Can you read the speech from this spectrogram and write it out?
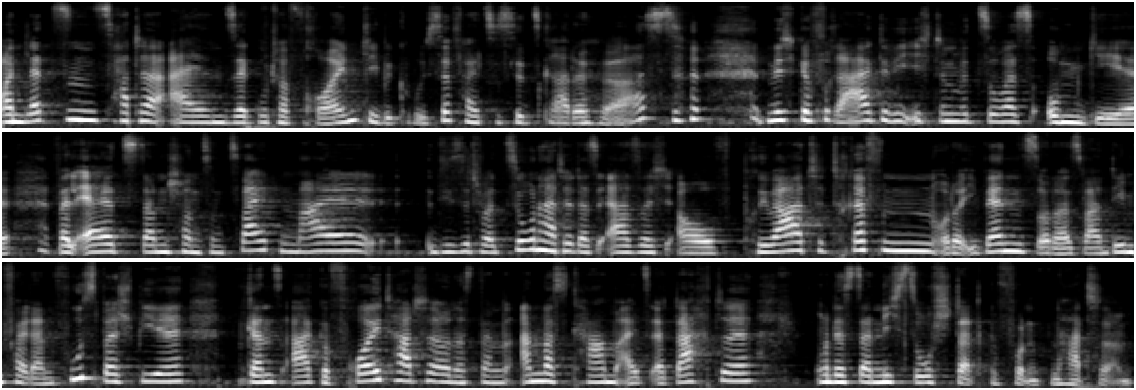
Und letztens hatte ein sehr guter Freund, liebe Grüße, falls du es jetzt gerade hörst, mich gefragt, wie ich denn mit sowas umgehe, weil er jetzt dann schon zum zweiten Mal die Situation hatte, dass er sich auf private Treffen oder Events oder es war in dem Fall dann Fußballspiel ganz arg gefreut hatte und es dann anders kam, als er dachte und es dann nicht so stattgefunden hatte.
